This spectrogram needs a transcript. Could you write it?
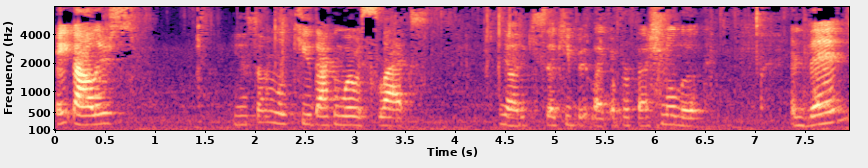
$8. Yeah, something a little cute that I can wear with slacks. You know, to still keep it like a professional look. And then,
